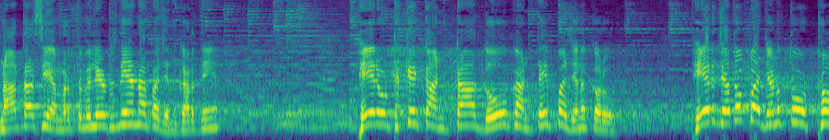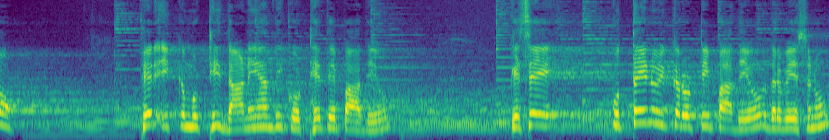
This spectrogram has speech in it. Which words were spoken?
ਨਾ ਤਾਂ ਅਸੀਂ ਅੰਮ੍ਰਿਤ ਵੇਲੇ ਉੱਠਦੇ ਆ ਨਾ ਭਜਨ ਕਰਦੇ ਆ ਫਿਰ ਉੱਠ ਕੇ ਘੰਟਾ 2 ਘੰਟੇ ਭਜਨ ਕਰੋ। ਫਿਰ ਜਦੋਂ ਭਜਨ ਤੋਂ ਉੱਠੋ, ਫਿਰ ਇੱਕ ਮੁਠੀ ਦਾਣਿਆਂ ਦੀ ਕੋਠੇ ਤੇ ਪਾ ਦਿਓ। ਕਿਸੇ ਕੁੱਤੇ ਨੂੰ ਇੱਕ ਰੋਟੀ ਪਾ ਦਿਓ, ਦਰਵੇਸ਼ ਨੂੰ।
